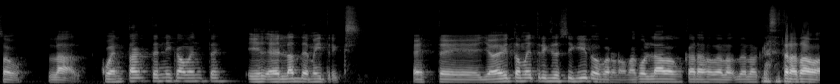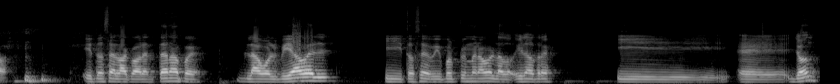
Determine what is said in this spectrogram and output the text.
So, la cuenta técnicamente y es la de Matrix. Este, yo he visto Matrix de chiquito, pero no me acordaba un carajo de lo, de lo que se trataba. Y entonces la cuarentena, pues, la volví a ver y entonces vi por primera vez la 2 y la 3. Y eh, yo,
